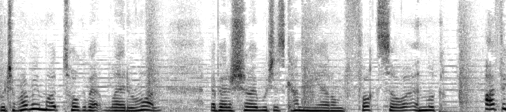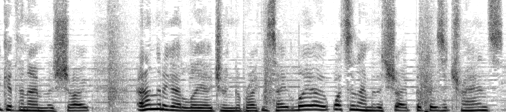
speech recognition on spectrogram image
which I probably might talk about later on, about a show which is coming out on Foxtel. And look, I forget the name of the show, and I'm going to go to Leo during the break and say, Leo, what's the name of the show? But there's a trans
